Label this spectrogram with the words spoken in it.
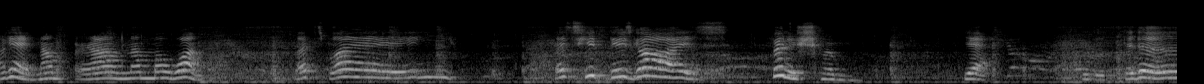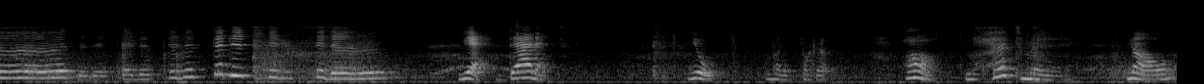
Okay, num round number one. Let's play. Let's hit these guys. Finish him. Yeah. Yeah, damn it. You, motherfucker. Oh, you hit me. No.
